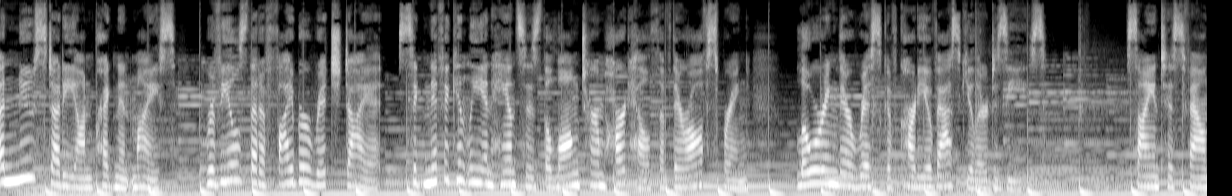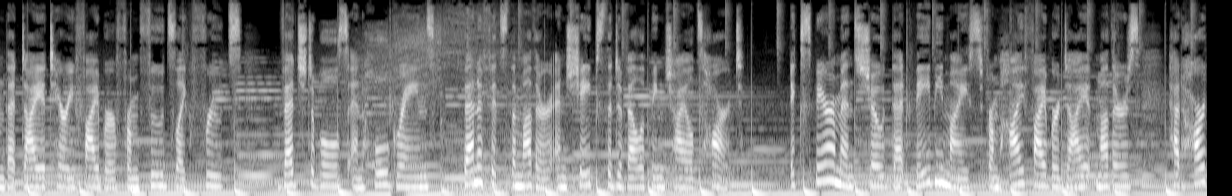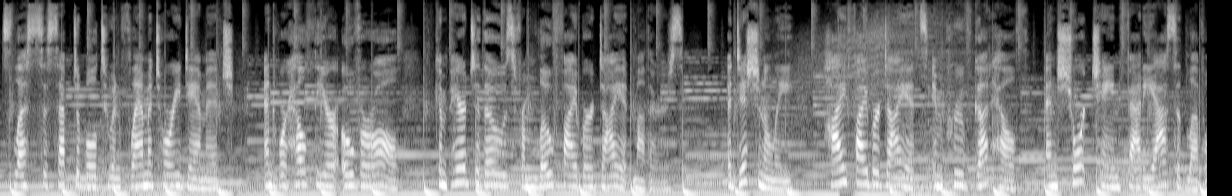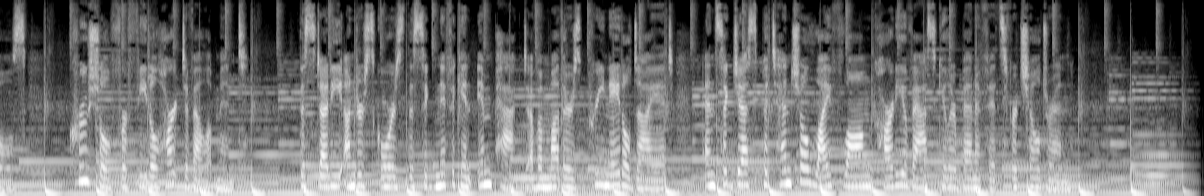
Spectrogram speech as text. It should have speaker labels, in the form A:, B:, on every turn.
A: A new study on pregnant mice reveals that a fiber rich diet significantly enhances the long term heart health of their offspring, lowering their risk of cardiovascular disease. Scientists found that dietary fiber from foods like fruits, vegetables, and whole grains benefits the mother and shapes the developing child's heart. Experiments showed that baby mice from high fiber diet mothers had hearts less susceptible to inflammatory damage and were healthier overall compared to those from low fiber diet mothers. Additionally, high fiber diets improve gut health and short chain fatty acid levels, crucial for fetal heart development. The study underscores the significant impact of a mother's prenatal diet and suggests potential lifelong cardiovascular benefits for children.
